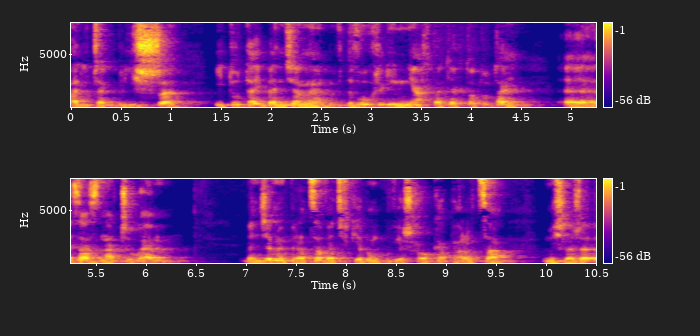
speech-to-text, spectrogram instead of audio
paliczek bliższy i tutaj będziemy w dwóch liniach, tak jak to tutaj e, zaznaczyłem. Będziemy pracować w kierunku wierzchołka palca. Myślę, że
